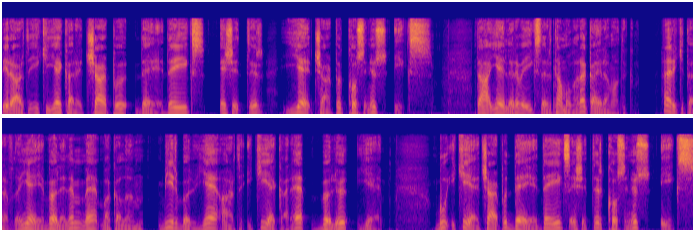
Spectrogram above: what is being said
1 artı 2y kare çarpı d dx eşittir y çarpı kosinüs x. Daha y'leri ve x'leri tam olarak ayıramadık. Her iki tarafı da y'ye bölelim ve bakalım. 1 bölü y artı 2y kare bölü y. Bu 2y çarpı dy dx eşittir kosinüs x.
